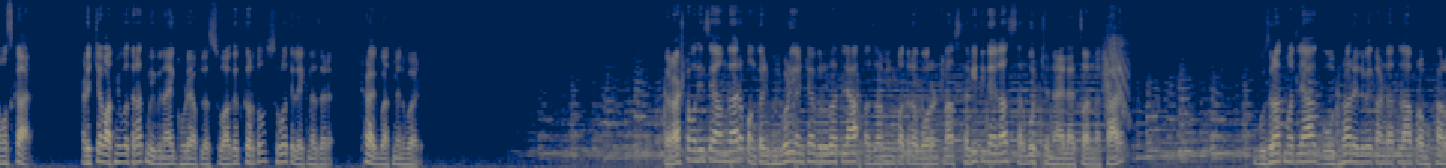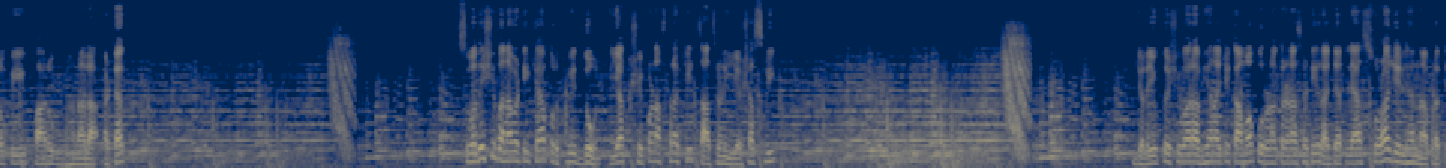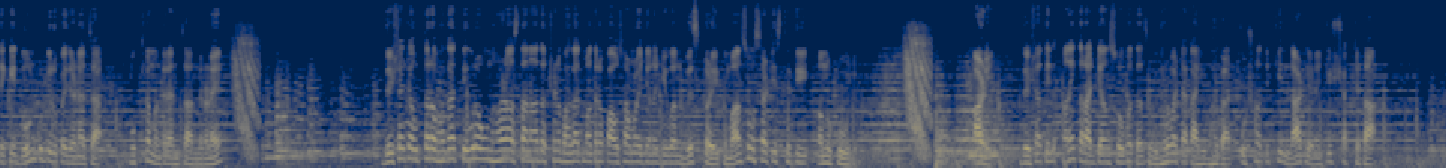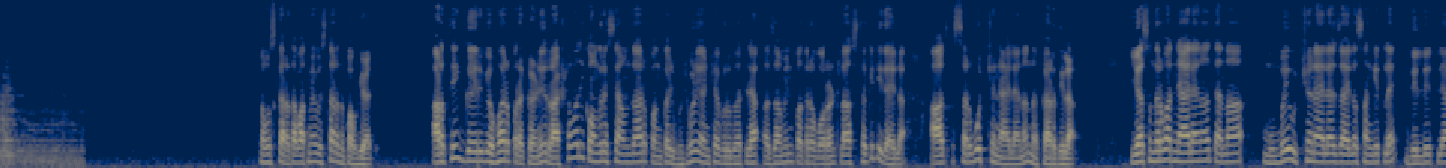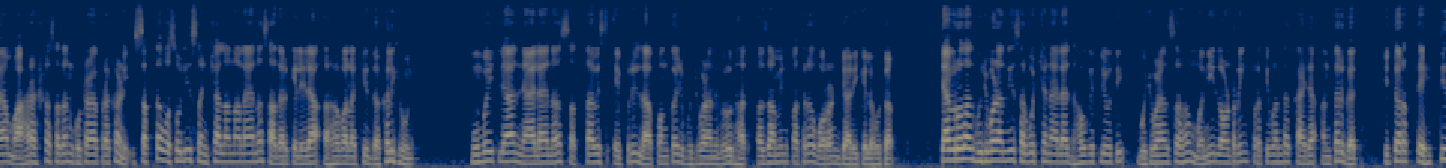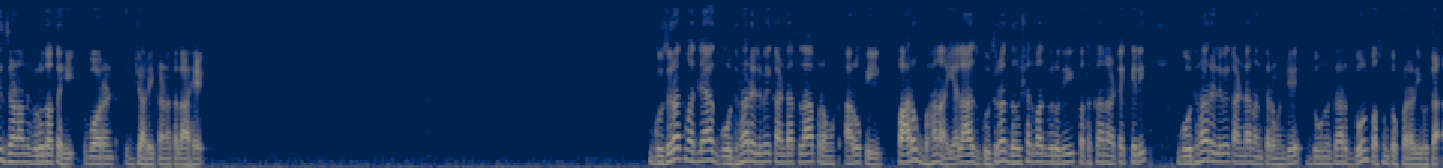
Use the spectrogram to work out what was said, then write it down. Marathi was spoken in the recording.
नमस्कार. अडीचच्या बातमीपत्रात मी विनायक घोडे आपलं स्वागत करतो. सुरुवातीला एक नजर. ठळक बातम्यांवर. राष्ट्रवादीचे आमदार पंकज भुजबळ यांच्या विरोधातल्या अजामीनपत्र वॉरंटला स्थगिती द्यायला सर्वोच्च न्यायालयाचा नकार. गुजरातमधल्या गोधरा रेल्वे कांडातला प्रमुख आरोपी फारुख भानाला अटक. स्वदेशी बनावटीच्या पृथ्वी दोन या क्षेपणास्त्राची चाचणी यशस्वी. जलयुक्त शिवार अभियानाची कामं पूर्ण करण्यासाठी राज्यातल्या सोळा जिल्ह्यांना प्रत्येकी दोन कोटी रुपये देण्याचा मुख्यमंत्र्यांचा निर्णय. देशाच्या उत्तर भागात तीव्र उन्हाळा असताना दक्षिण भागात मात्र पावसामुळे जनजीवन विस्कळीत. मान्सूनसाठी स्थिती अनुकूल. आणि देशातील अनेक राज्यांसोबतच विदर्भाच्या काही भागात उष्णतेची लाट येण्याची शक्यता. नमस्कार आता बातम्या विस्तारानं पाहूयात. आर्थिक गैरव्यवहार प्रकरणी राष्ट्रवादी काँग्रेसचे आमदार पंकज भुजबळ यांच्या विरोधातल्या अजामीनपत्र वॉरंटला स्थगिती द्यायला आज सर्वोच्च न्यायालयानं नकार दिला. या संदर्भात न्यायालयानं त्यांना मुंबई उच्च न्यायालयात जायला सांगितलंय. दिल्लीतल्या महाराष्ट्र सदन घोटाळ्याप्रकरणी सक्तवसुली संचालनालयानं सादर केलेल्या अहवालाची दखल घेऊन मुंबईतल्या न्यायालयानं सत्तावीस एप्रिलला पंकज भुजबळांविरोधात अजामीनपात्र वॉरंट जारी केलं होतं. त्याविरोधात भुजबळांनी सर्वोच्च न्यायालयात धाव घेतली होती. भुजबळांसह मनी लॉन्ड्रिंग प्रतिबंधक कायद्याअंतर्गत इतर तेहतीस जणांविरोधातही वॉरंट जारी करण्यात आलं आहे. गुजरातमधल्या गोधरा रेल्वे कांडातला प्रमुख आरोपी फारुख भाना याला आज गुजरात दहशतवाद विरोधी पथकानं अटक केली. गोधरा रेल्वे कांडानंतर म्हणजे दोन हजार दोनपासून तो फरारी होता.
